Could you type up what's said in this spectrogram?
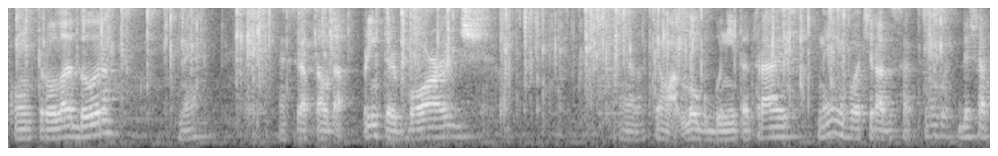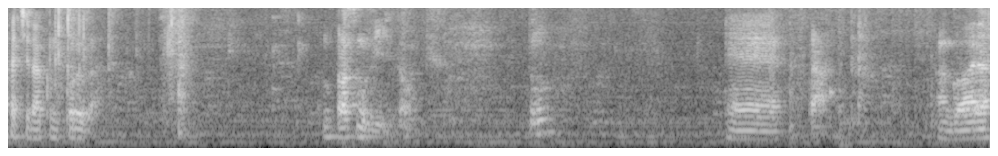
controladora, né? Essa é a tal da printer board. Ela tem uma logo bonita atrás. Nem vou tirar do saquinho, vou deixar para tirar quando for usar. No próximo vídeo, talvez. Então, é, tá. Agora,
